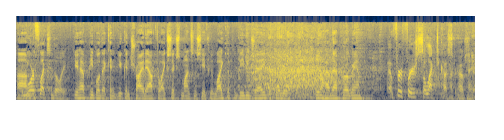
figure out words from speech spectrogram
um, more flexibility. Do you have people that can you can try it out for like six months and see if you like the BBJ before you you don't have that program? Uh, for, for select customers. Okay.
